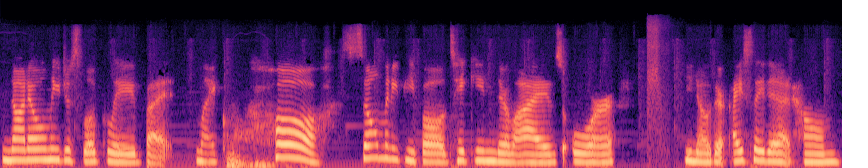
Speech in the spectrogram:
not only just locally, but like, oh, so many people taking their lives or, you know, they're isolated at home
